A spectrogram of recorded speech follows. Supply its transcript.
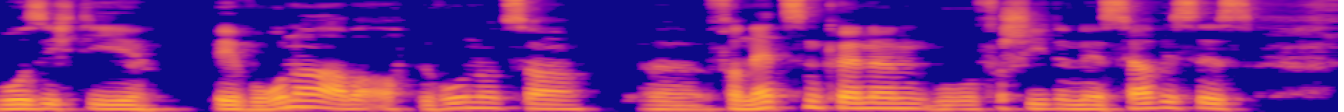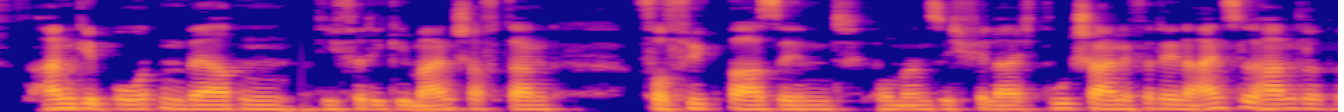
wo sich die Bewohner, aber auch Büronutzer äh, vernetzen können, wo verschiedene Services angeboten werden, die für die Gemeinschaft dann verfügbar sind, wo man sich vielleicht Gutscheine für den Einzelhandel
